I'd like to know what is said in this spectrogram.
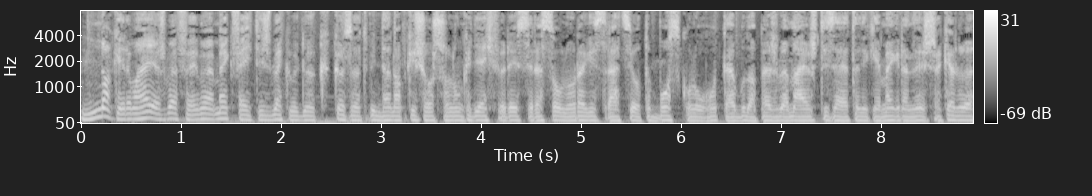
Na kérem, a helyes befej, megfejtés beküldők között minden nap kisorsolunk egy egyfő részére szóló regisztrációt a Boszkoló Hotel Budapestben május 17-én megrendelésre kerül.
